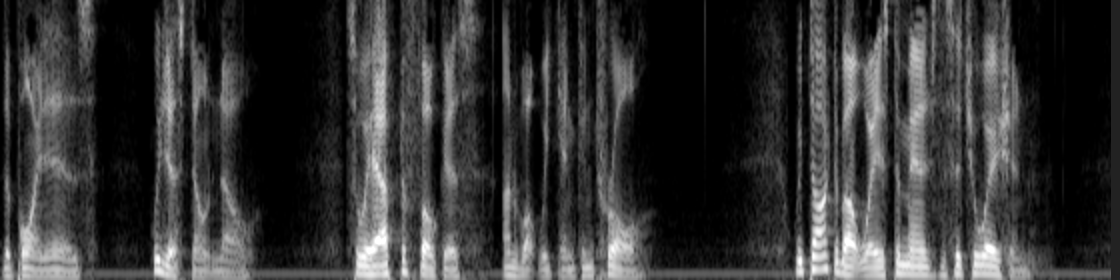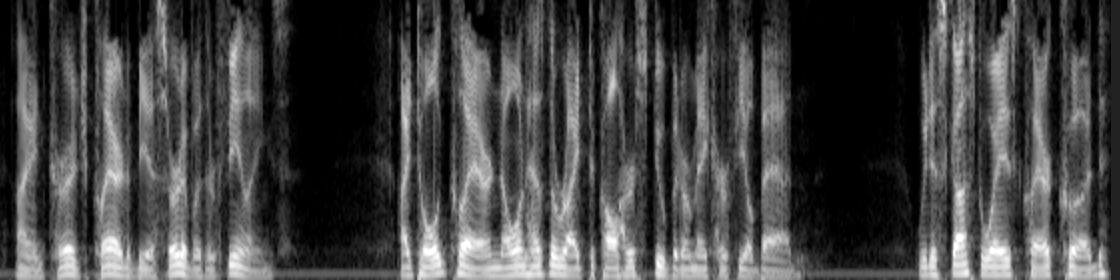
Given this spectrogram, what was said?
The point is, we just don't know. So we have to focus on what we can control. We talked about ways to manage the situation. I encouraged Claire to be assertive with her feelings. I told Claire no one has the right to call her stupid or make her feel bad. We discussed ways Claire could,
